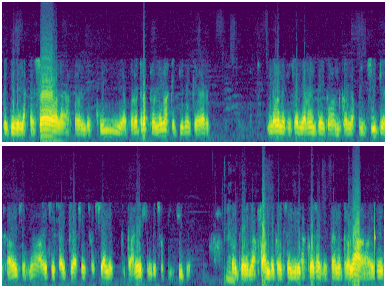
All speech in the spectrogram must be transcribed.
que tienen las personas, por el descuido, por otros problemas que tienen que ver no necesariamente con, con los principios a veces, ¿no? A veces hay clases sociales que carecen de esos principios porque el afán de conseguir las cosas está en otro lado. A veces,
